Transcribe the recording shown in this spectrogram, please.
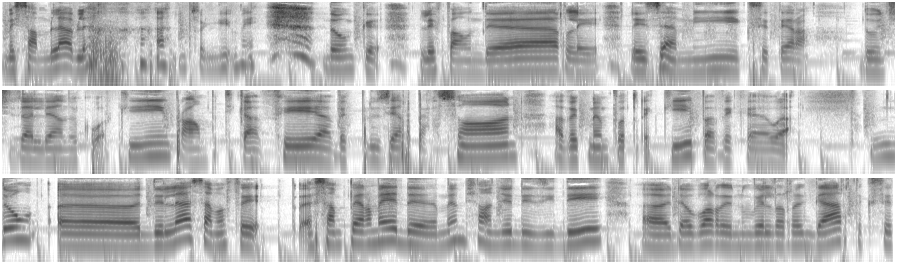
mes semblables, entre guillemets. Donc, les founders, les, les amis, etc. Donc, je suis allée le coworking, prendre un petit café avec plusieurs personnes, avec même votre équipe, avec, euh, voilà. Donc, euh, de là, ça me fait, ça me permet de même changer des idées, euh, d'avoir de nouvelles regards, etc.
